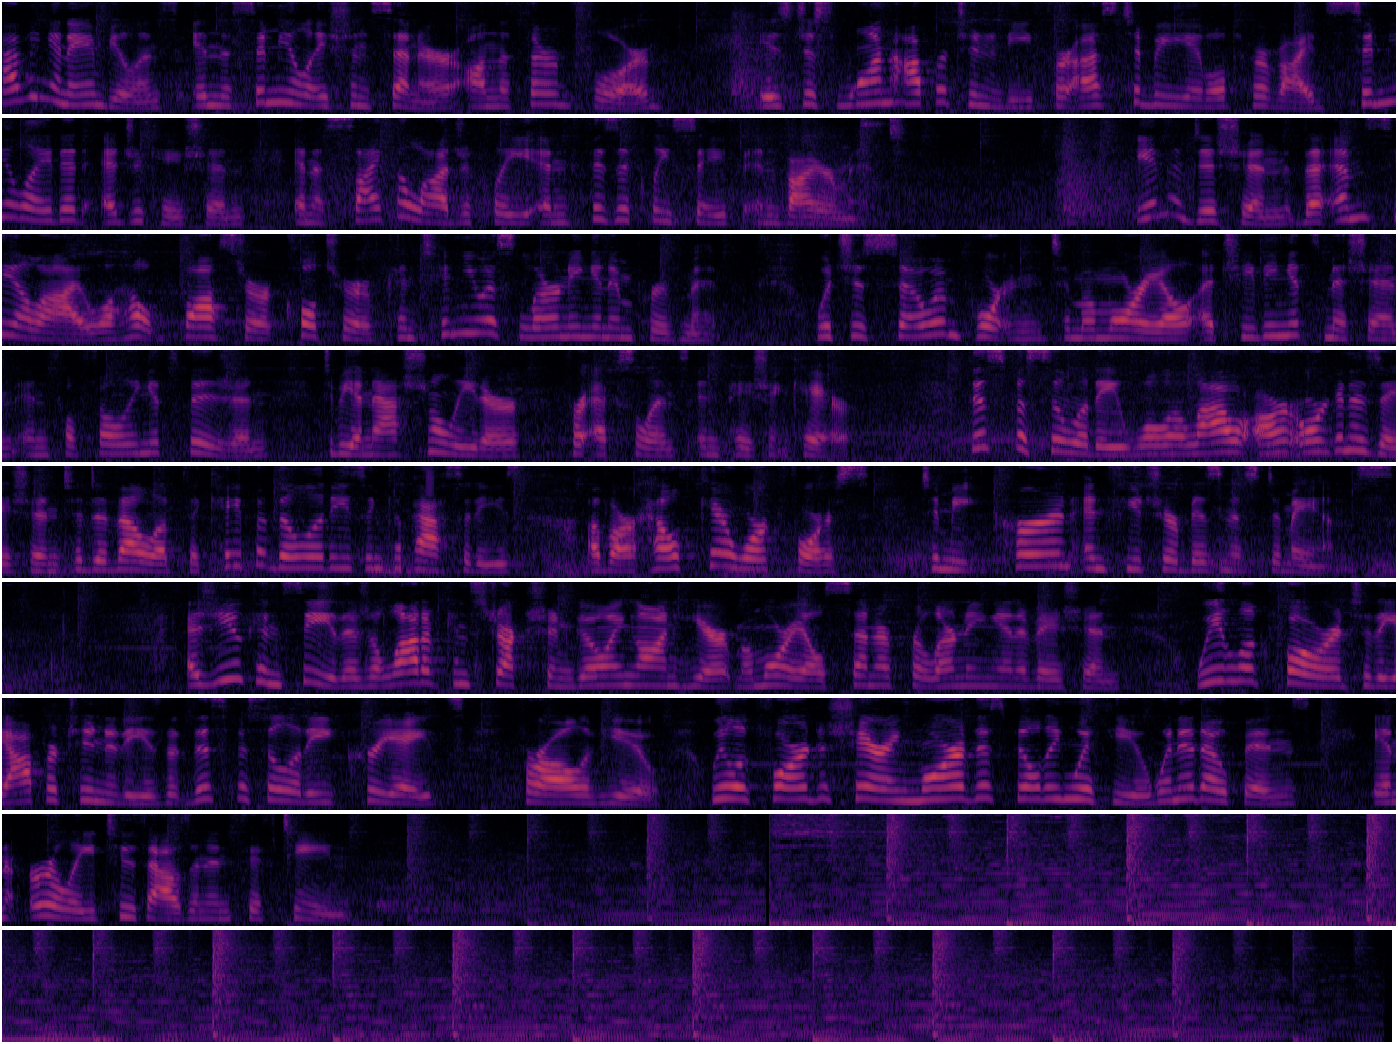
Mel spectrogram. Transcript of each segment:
Having an ambulance in the simulation center on the third floor is just one opportunity for us to be able to provide simulated education in a psychologically and physically safe environment. In addition, the MCLI will help foster a culture of continuous learning and improvement, which is so important to Memorial achieving its mission and fulfilling its vision to be a national leader for excellence in patient care. This facility will allow our organization to develop the capabilities and capacities of our healthcare workforce to meet current and future business demands. As you can see, there's a lot of construction going on here at Memorial Center for Learning Innovation. We look forward to the opportunities that this facility creates for all of you. We look forward to sharing more of this building with you when it opens in early 2015.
